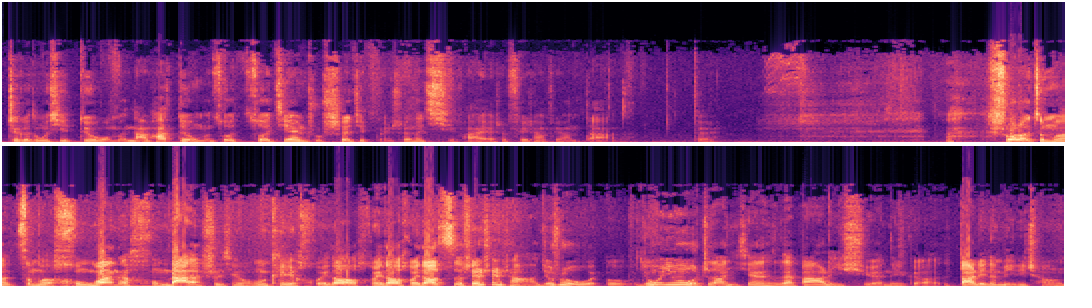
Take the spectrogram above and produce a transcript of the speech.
这个东西对我们哪怕对我们做做建筑设计本身的启发也是非常非常大的，对。说了这么这么宏观的宏大的事情，我们可以回到回到回到自身身上啊。就是我我因为因为我知道你现在是在巴黎学那个巴黎的美丽城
